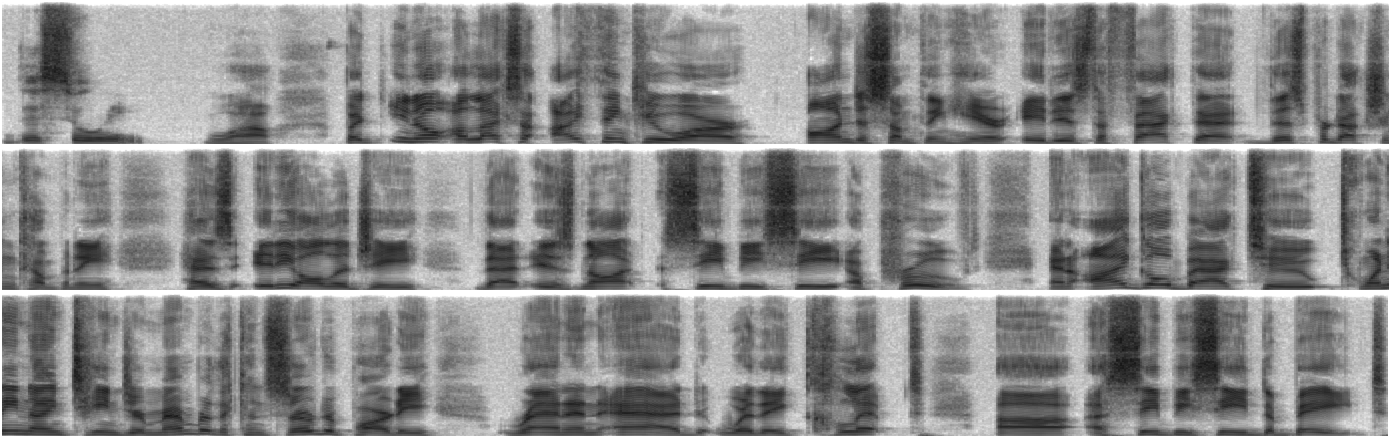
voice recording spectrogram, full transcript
the suing. Wow. But you know, Alexa, I think you are onto something here. It is the fact that this production company has ideology that is not CBC approved. And I go back to 2019. Do you remember the Conservative Party ran an ad where they clipped uh, a CBC debate,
